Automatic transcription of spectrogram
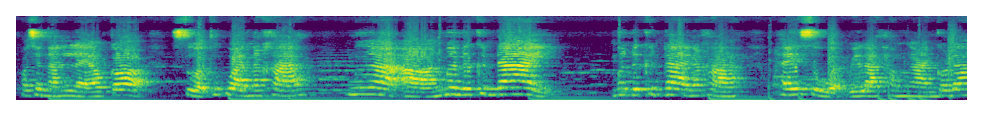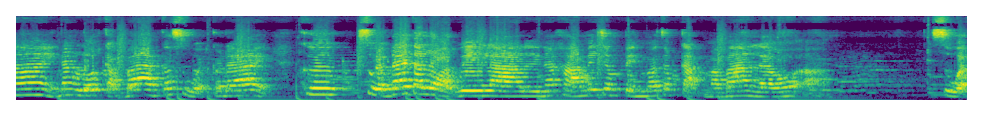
เพราะฉะนั้นแล้วก็สวดทุกวันนะคะ เมื่ออเมื่อนึกขึ้นได้ เมื่อนึกขึ้นได้นะคะ ให้สวดเวลาทำงานก็ได้ นั่งรถกลับบ้านก็สวดก็ได้ คือสวดได้ตลอดเวลาเลยนะคะ ไม่จำเป็นว่าจะกลับมาบ้านแล้วสวด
